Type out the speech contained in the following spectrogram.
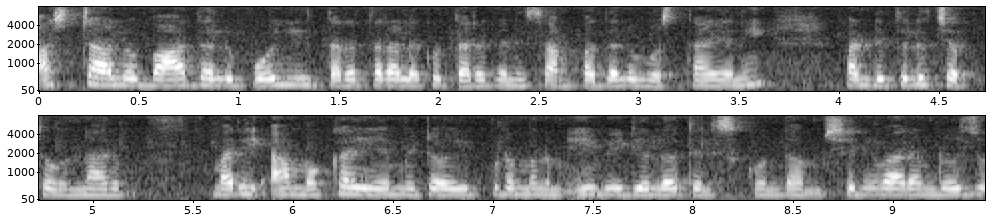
అష్టాలు బాధలు పోయి తరతరాలకు తరగని సంపదలు వస్తాయని పండితులు చెప్తూ ఉన్నారు. మరి ఆ మొక్క ఏమిటో ఇప్పుడు మనం ఈ వీడియోలో తెలుసుకుందాం. శనివారం రోజు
